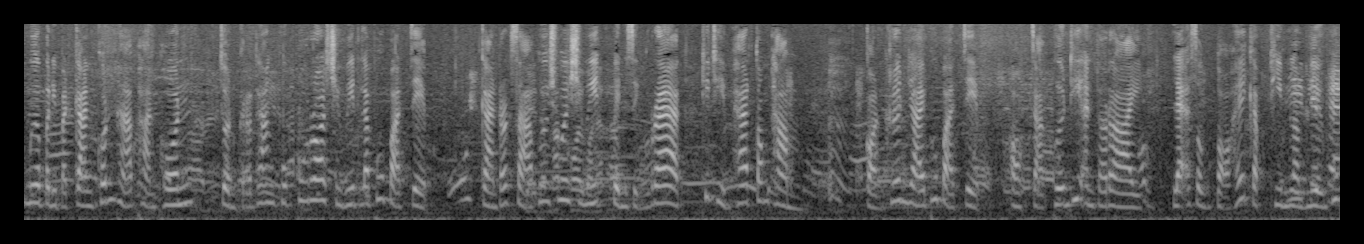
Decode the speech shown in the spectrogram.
เมื่อปฏิบัติการค้นหาผ่านพ้น จนกระทั่งพบผู้รอดชีวิตและผู้บาดเจ็บ การรักษาเพื่อช่วยชีวิตเป็นสิ่งแรกที่ทีมแพทย์ต้องทำก่อนเคลื่อนย้ายผู้บาดเจ็บออกจากพื้นที่อันตราย และส่งต่อให้กับทีมลำเลียงผู้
